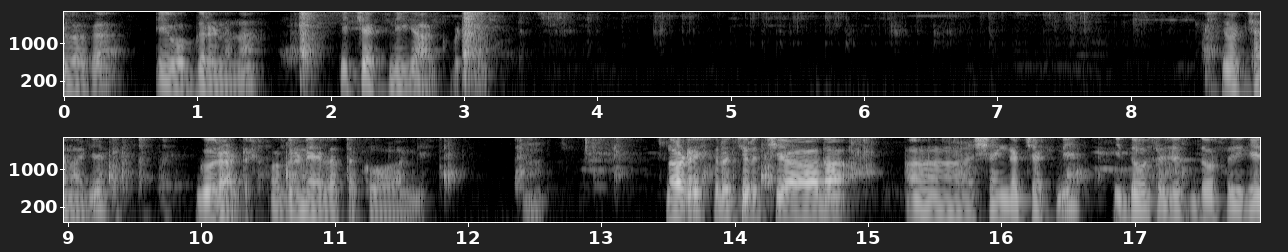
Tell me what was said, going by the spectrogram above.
ಇವಾಗ ಈ ಒಗ್ಗರಣೆನ ಈ ಚಟ್ನಿಗೆ ಹಾಕ್ಬಿಡ್ತೀನಿ ಇವಾಗ ಚೆನ್ನಾಗಿ ಗೂರಾಡ್ರಿ, ಒಗ್ಗರಣೆ ಎಲ್ಲ ತಕ್ಕೋ ಹಂಗೆ. ಹ್ಞೂ ನೋಡಿರಿ, ರುಚಿ ರುಚಿಯಾದ ಶೇಂಗಾ ಚಟ್ನಿ, ಈ ದೋಸೆ ಜೊ, ದೋಸೆಗೆ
